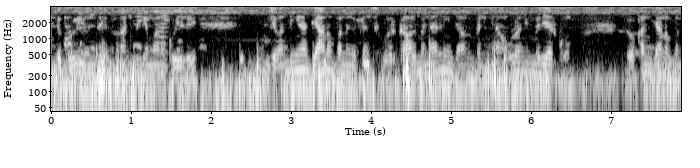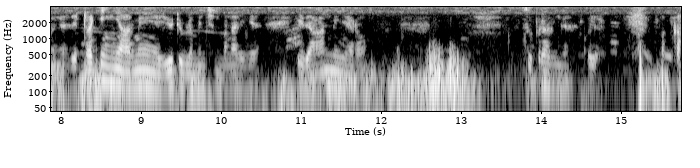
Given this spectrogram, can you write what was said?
இந்த கோயில் வந்து ஆன்மீகமான கோயில். இங்கே வந்தீங்கன்னா தியானம் பண்ணுங்கள் ஃப்ரெண்ட்ஸ் ஒரு கால் மணி நேரம் நீங்கள் தியானம் பண்ணிங்கன்னா அவ்வளோ நிம்மதியாக இருக்கும். உட்காந்து தியானம் பண்ணுங்கள் இது ட்ரெக்கிங் யாருமே யூடியூப்பில் மென்ஷன் பண்ணாதீங்க. இது ஆன்மீக இடம். சூப்பராக இருக்குங்க கோயில். பக்கா.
